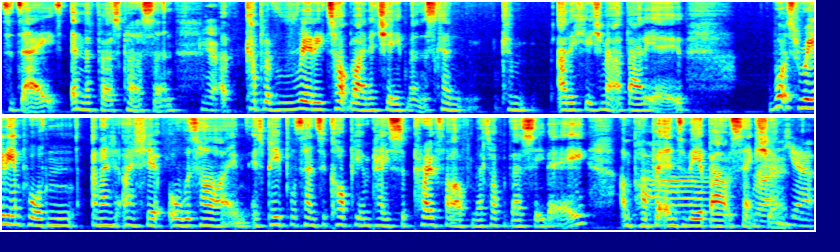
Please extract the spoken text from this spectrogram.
to date in the first person Yeah. a couple of really top line achievements can can add a huge amount of value. What's really important, and I, I see it all the time, is people tend to copy and paste the profile from the top of their CV and pop it into the Ah, about section. right. Yeah.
